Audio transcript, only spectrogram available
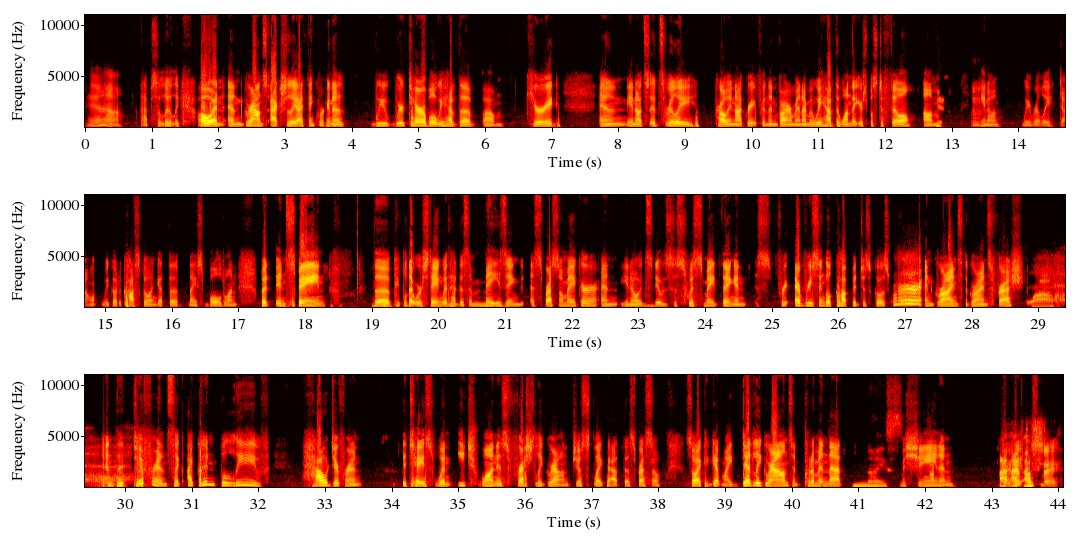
Yeah, absolutely. Oh, and and grounds. Actually, I think we're gonna we we're terrible. We have the um, Keurig, and you know it's it's really probably not great for the environment. I mean, we have the one that you're supposed to fill. Um, You know, we really don't. We go to Costco and get the nice bold one. But in Spain, the people that we're staying with had this amazing espresso maker and you know it's mm. it was a swiss made thing and for every single cup it just goes and grinds the grinds fresh. Wow. And the difference like i couldn't believe how different it tastes when each one is freshly ground just like that the espresso. So i can get my deadly grounds and put them in that nice. machine and I, it'd be say,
